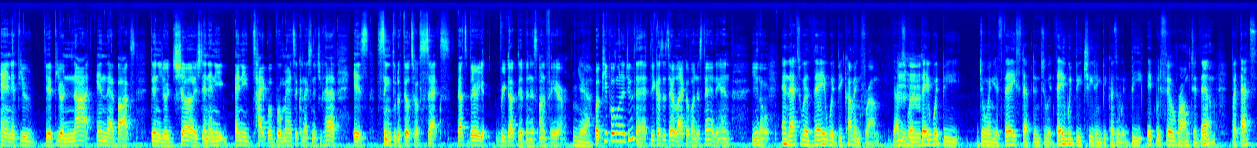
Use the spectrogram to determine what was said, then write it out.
And if you if you're not in that box, then you're judged and any any type of romantic connection that you have is seen through the filter of sex. That's very reductive and it's unfair. Yeah. But people want to do that because it's their lack of understanding and you know, and that's where they would be coming from. That's Mhm. what they would be doing if they stepped into it. They would be cheating because it would be it would feel wrong to them. But that's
